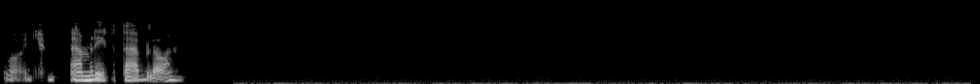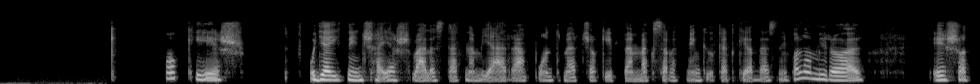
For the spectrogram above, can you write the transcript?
vagy emléktábla. Oké, és Ugye itt nincs helyes válasz, tehát nem jár rá pont, mert csak éppen meg szeretnénk őket kérdezni valamiről, és a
